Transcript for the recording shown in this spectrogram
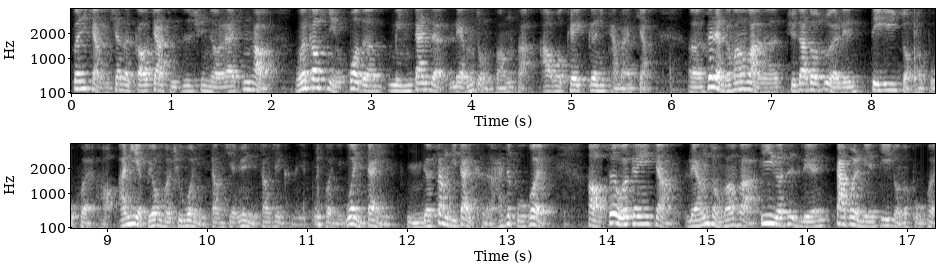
分享以下的高价值资讯哦，来听好，我会告诉你获得名单的两种方法啊，我可以跟你坦白讲，呃，这两个方法呢，绝大多数人连第一种都不会哈，啊，你也不用回去问你上线，因为你上线可能也不会，你问你代理，你的上级代理可能还是不会，好，所以我会跟你讲两种方法，第一个是连大部分人连第一种都不会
